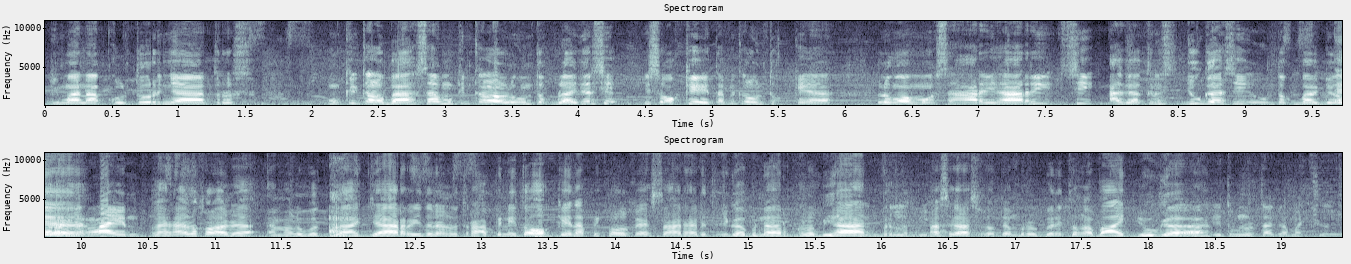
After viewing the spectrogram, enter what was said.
gimana kulturnya terus mungkin kalau bahasa mungkin kalau lu untuk belajar sih is oke tapi kalau untuk kayak lu ngomong sehari-hari sih agak cringe juga sih untuk bagi orang Iya. yang lain. Lain lu kalau ada emang lu buat belajar gitu dan lu terapin itu oke. Tapi kalau kayak sehari-hari itu juga benar berlebihan. Berlebih karena segala sesuatu yang berlebihan itu nggak baik juga kan? itu menurut agama cuy.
